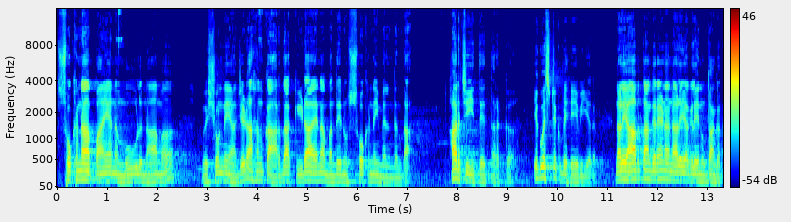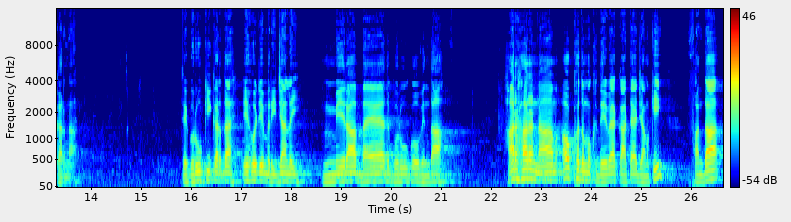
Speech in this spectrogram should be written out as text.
ਸੁਖ ਨਾ ਪਾਇਨ ਮੂਲ ਨਾਮ ਵਿਸ਼ੁੰਨਿਆ ਜਿਹੜਾ ਹੰਕਾਰ ਦਾ ਕੀੜਾ ਹੈ ਨਾ, ਬੰਦੇ ਨੂੰ ਸੁਖ ਨਹੀਂ ਮਿਲਣ ਦਿੰਦਾ। ਹਰ ਚੀਜ਼ ਤੇ ਤਰਕ ਇਗੋਇਸਟਿਕ ਬਿਹੇਵੀਅਰ ਨਾਲੇ ਆਪ ਤੰਗ ਰਹਿਣਾ, ਨਾਲੇ ਅਗਲੇ ਨੂੰ ਤੰਗ ਕਰਨਾ। ਤੇ ਗੁਰੂ ਕੀ ਕਰਦਾ ਇਹੋ ਜਿਹੇ ਮਰੀਜ਼ਾਂ ਲਈ ਮੇਰਾ ਬੈਦ ਗੁਰੂ ਗੋਵਿੰਦਾ। ਹਰ ਹਰ ਨਾਮ ਔਖਦ ਮੁਖ ਦੇਵੈ ਕਾਟੈ ਜਮ ਕੀ। ਫੰਦਾ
